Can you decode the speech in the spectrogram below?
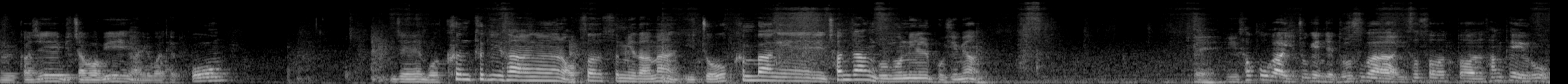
여기까지 밑작업이 완료가 됐고 이제 뭐 큰 특이사항은 없었습니다만 이쪽 큰 방의 천장 부분을 보시면 네, 이 석고가 이쪽에 이제 누수가 있었던 상태로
